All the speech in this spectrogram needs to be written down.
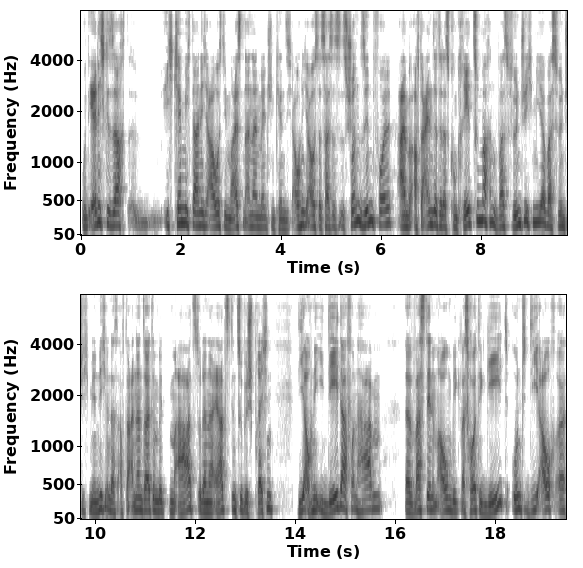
Und ehrlich gesagt, ich kenne mich da nicht aus, die meisten anderen Menschen kennen sich auch nicht aus. Das heißt, es ist schon sinnvoll, auf der einen Seite das konkret zu machen, was wünsche ich mir, was wünsche ich mir nicht, und das auf der anderen Seite mit einem Arzt oder einer Ärztin zu besprechen, die auch eine Idee davon haben, äh, was denn im Augenblick, was heute geht und die auch äh,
